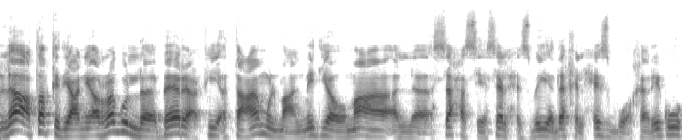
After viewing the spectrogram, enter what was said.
لا أعتقد يعني الرجل بارع في التعامل مع الميديا ومع الساحة السياسية الحزبية داخل الحزب وخارجه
